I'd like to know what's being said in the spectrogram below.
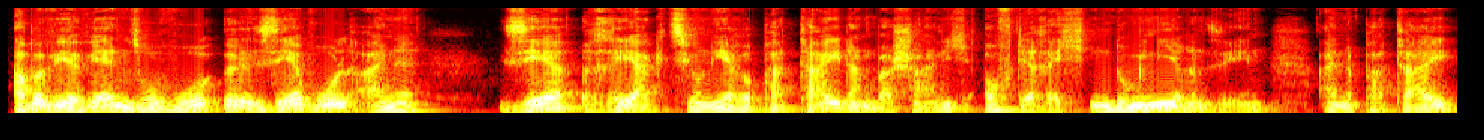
Aber wir werden so wohl, äh, sehr wohl eine sehr reaktionäre Partei dann wahrscheinlich auf der Rechten dominieren sehen. Eine Partei,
